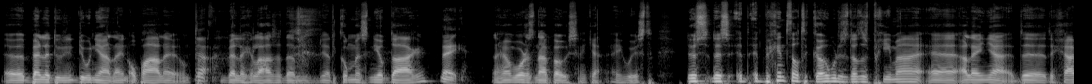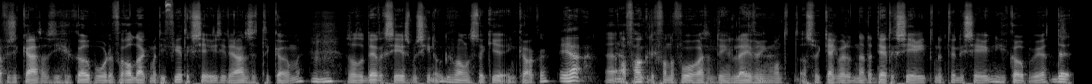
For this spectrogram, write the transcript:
Eh, bellen doen, doen we niet alleen ophalen. Want bellen glazen, dan, ja, die komen mensen niet opdagen. Nee. Dan gaan worden ze naar boos. En ik, ja, egoïst. Dus, dus het, het begint wel te komen, dus dat is prima. Eh, alleen ja, de, de grafische kaart als die goedkoper worden, vooral daar met die 40-series die eraan zitten te komen, dan zal de 30-series misschien ook nog wel een stukje inkakken. Ja. Eh, Ja. Afhankelijk van de voorraad en de levering. Want als we kijken naar de 30-serie, toen de 20-serie ook niet goedkoper werd. De,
